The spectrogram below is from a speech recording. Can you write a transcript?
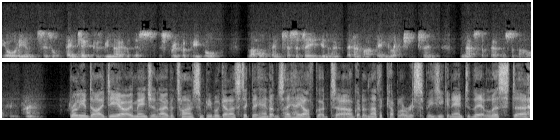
the audience is authentic because we know that this, this group of people love authenticity. You know, they don't like being lectured to, and that's the purpose of the whole campaign. Brilliant idea. I imagine over time some people are going to stick their hand up and say, "Hey, I've got uh, I've got another couple of recipes you can add to that list." Uh,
